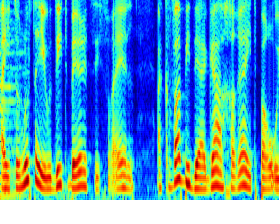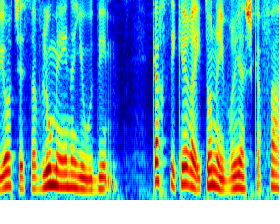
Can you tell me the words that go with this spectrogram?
העיתונות היהודית בארץ ישראל עקבה בדאגה אחרי ההתפרעויות שסבלו מהן היהודים. כך סיקר העיתון העברי השקפה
